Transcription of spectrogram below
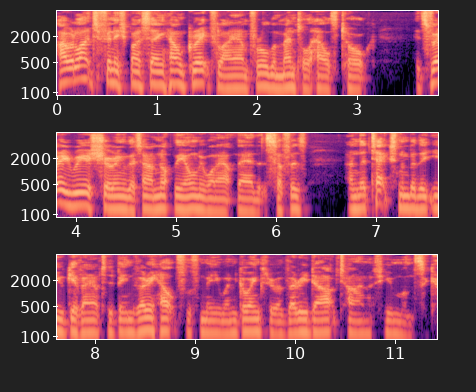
I would like to finish by saying how grateful I am for all the mental health talk. It's very reassuring that I'm not the only one out there that suffers, and the text number that you give out has been very helpful for me when going through a very dark time a few months ago.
